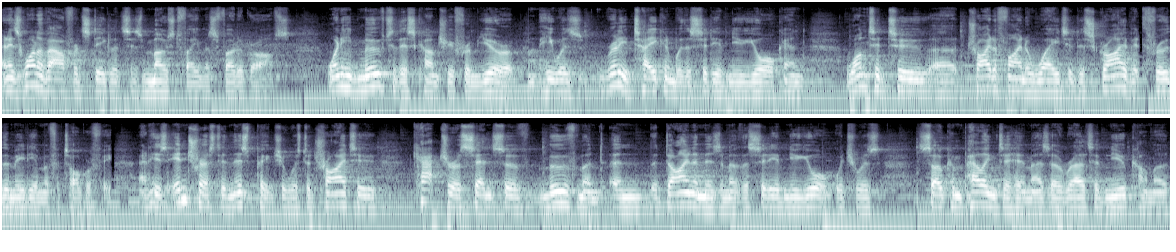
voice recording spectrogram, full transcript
and it's one of Alfred Stieglitz's most famous photographs. When he'd moved to this country from Europe, he was really taken with the city of New York and wanted to uh, try to find a way to describe it through the medium of photography. And his interest in this picture was to try to capture a sense of movement and the dynamism of the city of New York, which was so compelling to him as a relative newcomer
